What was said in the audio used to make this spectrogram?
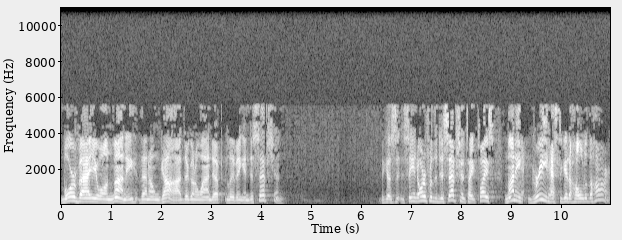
more value on money than on God, they're going to wind up living in deception. Because, see, in order for the deception to take place, money, greed has to get a hold of the heart.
